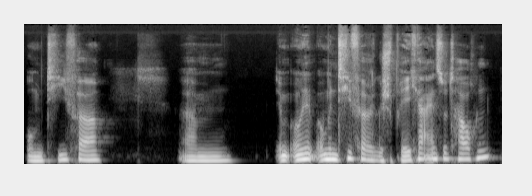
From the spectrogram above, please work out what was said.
um tiefer, ähm, um, um in tiefere Gespräche einzutauchen.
